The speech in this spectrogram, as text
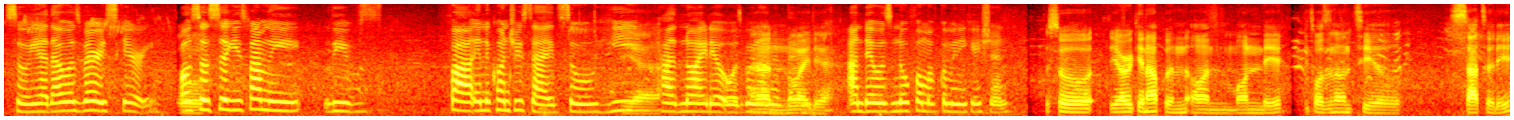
So yeah, that was very scary. Oh. Also, Sergey's family lives far in the countryside, so he yeah. had no idea what was going on with no them. idea. And there was no form of communication. So the hurricane happened on Monday. It wasn't until Saturday,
